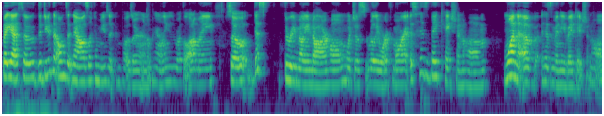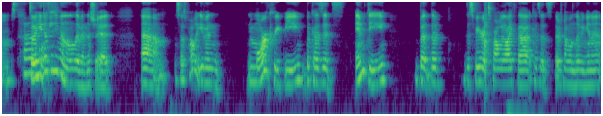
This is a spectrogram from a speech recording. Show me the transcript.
But yeah, so the dude that owns it now is like a music composer, and apparently he's worth a lot of money. So this three million dollar home, which is really worth more, is his vacation home. One of his many vacation homes. so he doesn't even live in the shit. Um, so it's probably even more creepy because it's empty, but the the spirit's probably like that because it's there's no one living in it.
